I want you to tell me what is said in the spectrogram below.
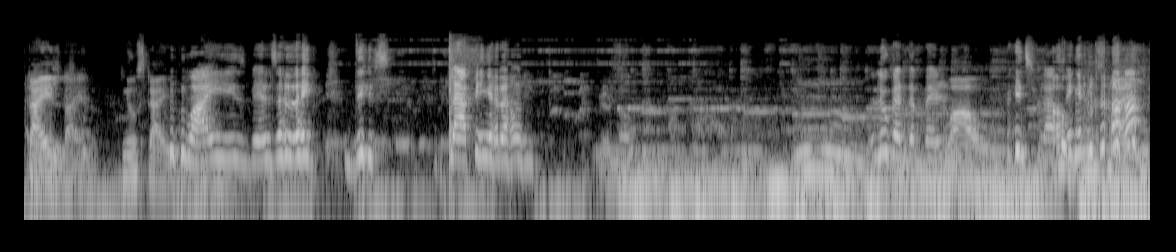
I style. style. New style. why his bales are like this, flapping around. We don't know. Ooh. Look at the belt. wow. It's How flapping cool around. smile.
